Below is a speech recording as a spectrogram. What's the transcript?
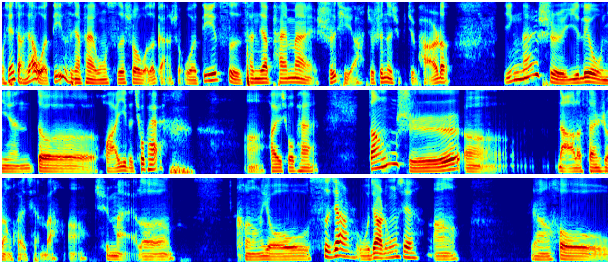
我先讲一下我第一次参加拍卖公司时候我的感受。我第一次参加拍卖实体啊，就真的去举牌的，应该是一六年的华谊的秋拍啊，华谊秋拍，当时呃拿了三十万块钱吧啊，去买了。可能有四件五件东西啊，然后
